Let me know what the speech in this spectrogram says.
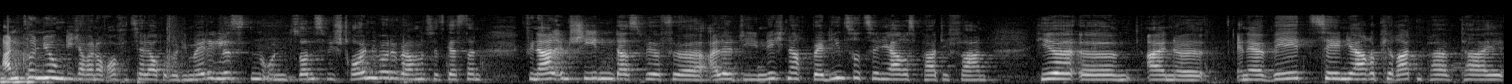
Ankündigung, die ich aber noch offiziell auch über die Mailinglisten und sonst wie streuen würde. Wir haben uns jetzt gestern final entschieden, dass wir für alle, die nicht nach Berlin zur 10-Jahres-Party fahren, hier äh, eine NRW 10 Jahre Piratenpartei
